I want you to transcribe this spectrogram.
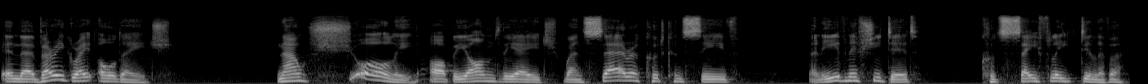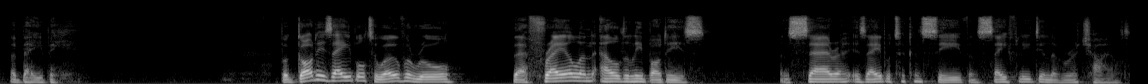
in their very great old age, now surely are beyond the age when Sarah could conceive, and even if she did, could safely deliver a baby. But God is able to overrule their frail and elderly bodies, and Sarah is able to conceive and safely deliver a child.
